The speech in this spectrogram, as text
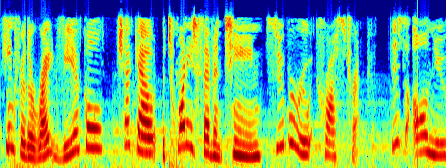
Looking for the right vehicle? Check out the 2017 Subaru Crosstrek. This all-new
